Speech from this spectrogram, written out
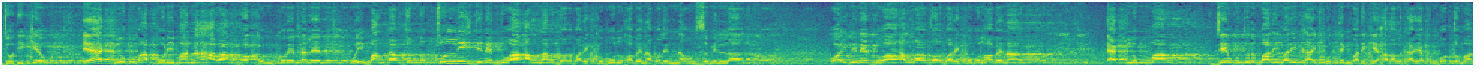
যদি কেউ এক লোকমা পরিমাণ হারাম ভক্ষণ করে ফেলেন, ওই বান্দার জন্য চল্লিশ দিনের দোয়া আল্লাহর দরবারে কবুল হবে না বলেন, নাউজুবিল্লাহ। কয় দিনের দোয়া আল্লাহর দরবারে কবুল হবে না? এক লোকমা যে হুজুর বাড়ি বাড়ি খায়, প্রত্যেক বাড়িকে হালাল খায় এখন বর্তমান?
